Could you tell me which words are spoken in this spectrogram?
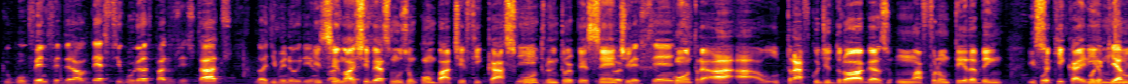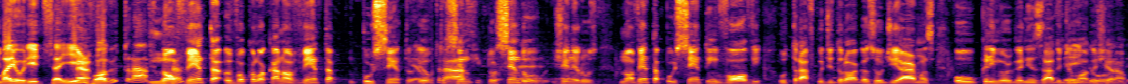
que o governo federal desse segurança para os estados, nós diminuiríamos. E se nós tivéssemos um combate eficaz Sim. contra o entorpecente, Entorpecente. contra a- a- o tráfico de drogas, uma fronteira bem. Isso aqui cairia Porque a muito. maioria disso aí É. envolve o tráfico. tá? 90, eu vou colocar 90%. É eu tô sendo, tô sendo é, generoso. 90% envolve o tráfico de drogas ou de armas ou o crime organizado de Sem modo dúvida, geral.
